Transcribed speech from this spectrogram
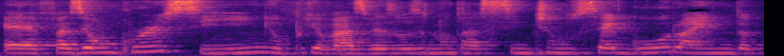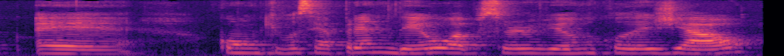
é, fazer um cursinho, porque às vezes você não está se sentindo seguro ainda é, com o que você aprendeu, absorveu no colegial.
